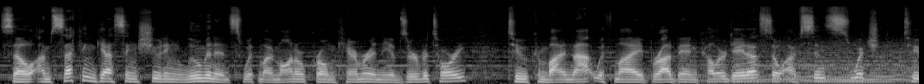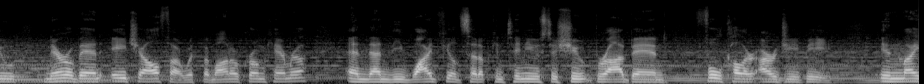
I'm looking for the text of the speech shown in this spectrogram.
So I'm second guessing shooting luminance with my monochrome camera in the observatory to combine that with my broadband color data. So I've since switched to narrowband H alpha with the monochrome camera and then the wide field setup continues to shoot broadband full color RGB. In my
